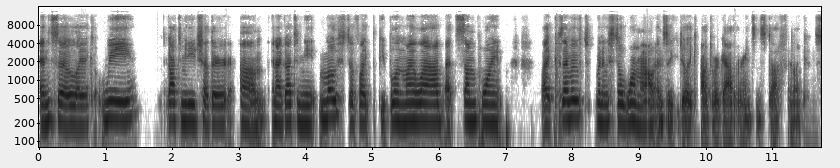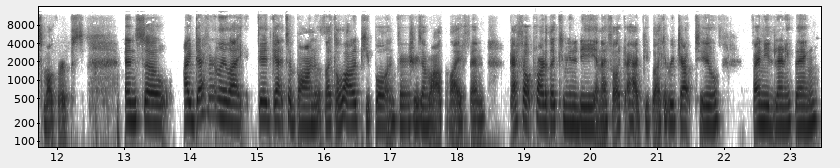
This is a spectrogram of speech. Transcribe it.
And so like we got to meet each other. Um, and I got to meet most of like the people in my lab at some point, like because I moved when it was still warm out, and so you could do like outdoor gatherings and stuff and like small groups. And so I definitely like did get to bond with like a lot of people in fisheries and wildlife, and I felt part of the community, and I felt like I had people I could reach out to if I needed anything.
